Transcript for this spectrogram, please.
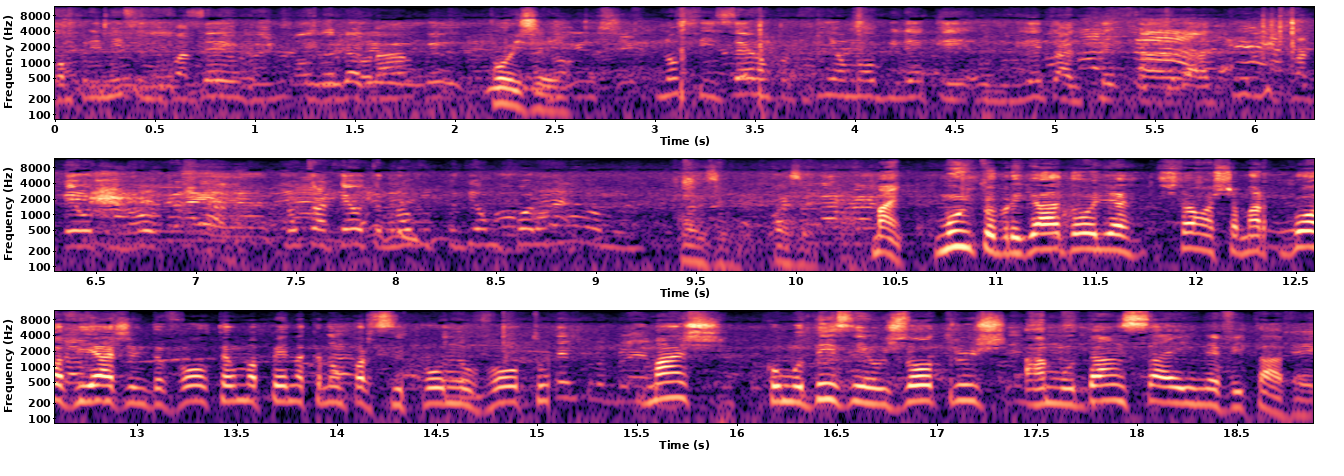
compromisso de fazer o registro eleitoral. Pois é. Não fizeram porque tinha o meu bilhete, o bilhete antigo, antigo tratei outro novo. Não tratei outro novo, podiam pôr o nome. Pois é, pois é. Mãe, muito obrigado. Olha, estão a chamar-te. Boa viagem de volta. É uma pena que não participou no voto. Mas, como dizem os outros, a mudança é inevitável.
